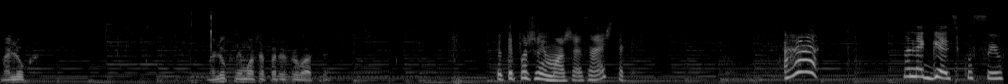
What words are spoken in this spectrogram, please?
Малюк. Малюк не може переживати. То ти пожуй може, знаєш так? Ага! Мене гець кусив.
